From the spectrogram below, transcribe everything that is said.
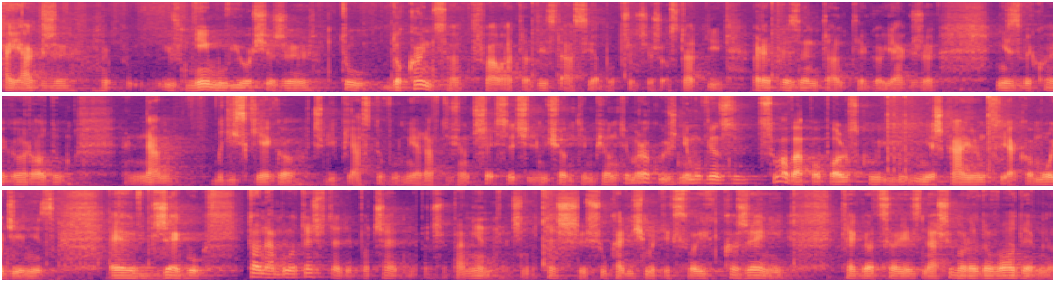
a jakże, już mniej mówiło się, że tu do końca trwała ta dystasja, bo przecież ostatni reprezentant tego jakże niezwykłego rodu nam bliskiego, czyli Piastów, umiera w 1675 roku, już nie mówiąc słowa po polsku i mieszkając jako młodzieniec e, w brzegu. To nam było też wtedy potrzebne, proszę pamiętać. No, też szukaliśmy tych swoich korzeni, tego, co jest naszym rodowodem. No,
